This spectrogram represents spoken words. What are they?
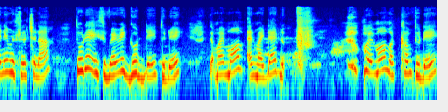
My name is Lachana. Today is a very good day today. That my mom and my dad my mom come today.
